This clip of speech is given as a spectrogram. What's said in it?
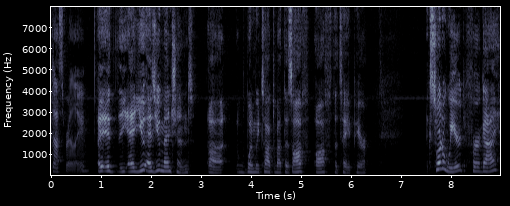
Desperately. It, it as you as you mentioned uh, when we talked about this off off the tape here. It's sort of weird for a guy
